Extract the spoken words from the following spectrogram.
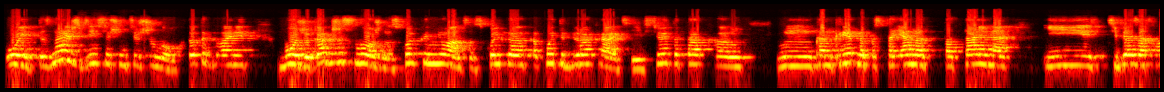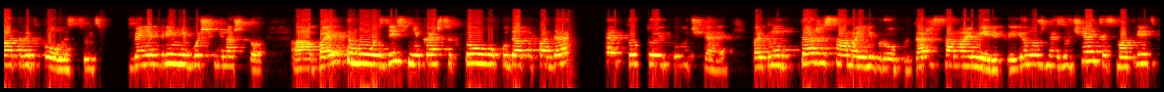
ой, ты знаешь, здесь очень тяжело. Кто-то говорит, боже, как же сложно, сколько нюансов, сколько какой-то бюрократии. И все это так эм, конкретно, постоянно, тотально, и тебя захватывает полностью. У тебя нет времени больше ни на что. А, поэтому здесь, мне кажется, кто куда попадает, тот то и получает. Поэтому та же самая Европа, та же самая Америка, ее нужно изучать и смотреть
